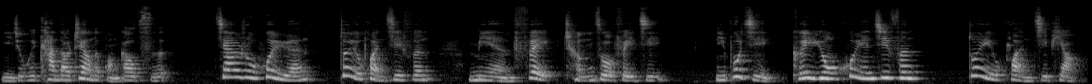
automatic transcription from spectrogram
你就会看到这样的广告词：加入会员，兑换积分。免费乘坐飞机，你不仅可以用会员积分兑换机票，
